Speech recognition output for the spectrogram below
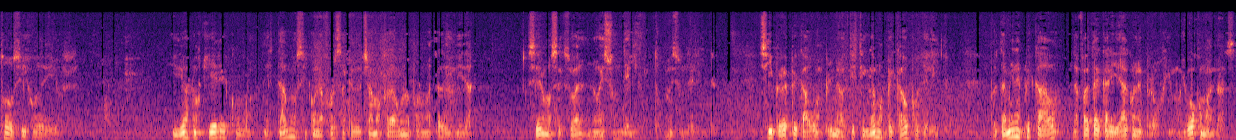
Todos hijos de Dios. Y Dios nos quiere como estamos y con la fuerza que luchamos cada uno por nuestra dignidad. Ser homosexual no es un delito, no es un delito. Sí, pero es pecado. Bueno, primero, distingamos pecado por delito. Pero también es pecado la falta de caridad con el prójimo. ¿Y vos cómo andás?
